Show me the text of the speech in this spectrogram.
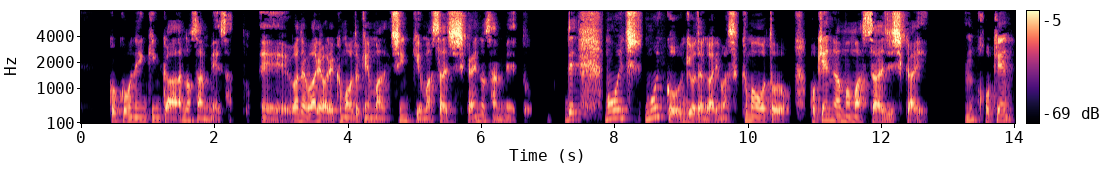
ー国保年金課の3名さんと、えー我々熊本県新旧マッサージ師会の3名と、で、もう一、もう一個行団があります。熊本保健アママッサージ師会、ん？保健、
